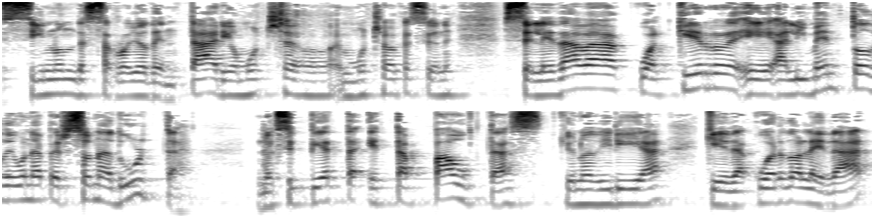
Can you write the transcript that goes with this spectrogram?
sin un desarrollo dentario mucho, en muchas ocasiones, se le daba cualquier eh, alimento de una persona adulta. No existía estas pautas que uno diría que de acuerdo a la edad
